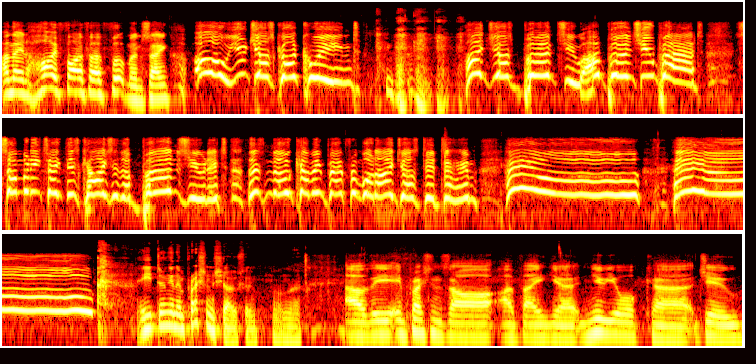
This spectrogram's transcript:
And then high five her footman, saying, Oh, you just got queened. I just burnt you. I burnt you bad. Somebody take this guy to the burns unit. There's no coming back from what I just did to him. Hey-oh! Hey-oh! Are you doing an impression show soon? On the... Oh, the impressions are of a uh, New York uh, Jew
